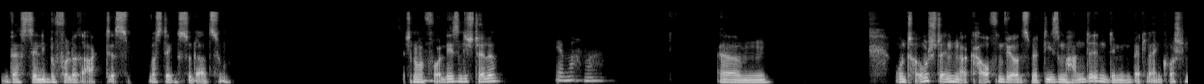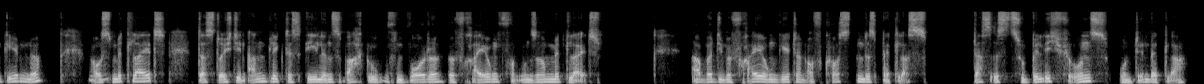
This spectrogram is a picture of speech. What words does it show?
das der liebevollere Akt ist. Was denkst du dazu? Ich nochmal vorlesen, die Stelle? ja, mach mal. Ähm, unter Umständen erkaufen wir uns mit diesem Handeln, dem Bettler einen Groschen geben, ne, Mhm. aus Mitleid, das durch den Anblick des Elends wachgerufen wurde, Befreiung von unserem Mitleid. Aber die Befreiung geht dann auf Kosten des Bettlers. Das ist zu billig für uns und den Bettler.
